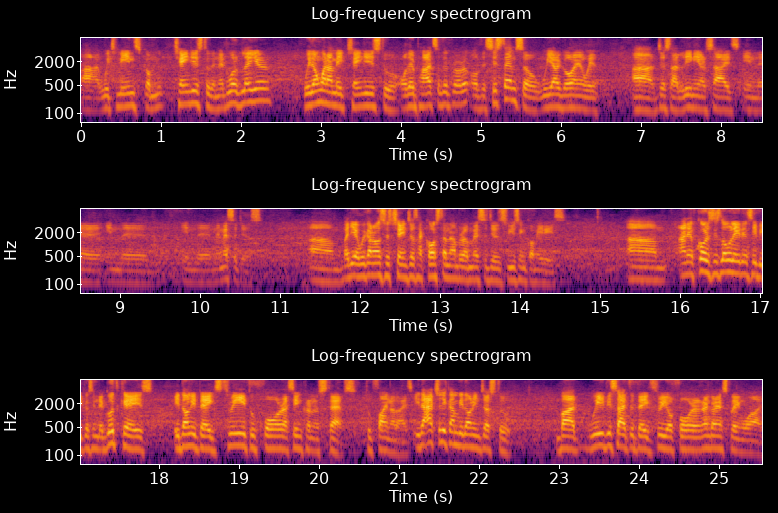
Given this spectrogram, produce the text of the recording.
uh, which means changes to the network layer. We don't want to make changes to other parts of the product of the system, so we are going with uh, just a linear size in the in the in the, in the messages. Um, but yeah, we can also change just a constant number of messages using committees. Um, and of course, it's low latency because in the good case, it only takes three to four asynchronous steps to finalize. It actually can be done in just two, but we decided to take three or four, and I'm going to explain why.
